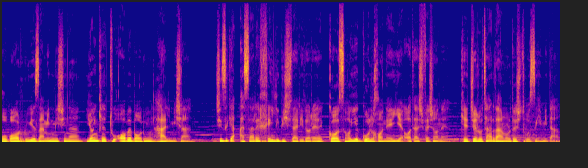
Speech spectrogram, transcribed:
قبار روی زمین میشینن یا اینکه تو آب بارون حل میشن چیزی که اثر خیلی بیشتری داره گازهای گلخانه‌ای آتش فشانه که جلوتر در موردش توضیح میدم.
